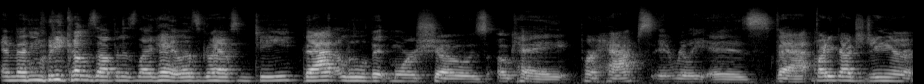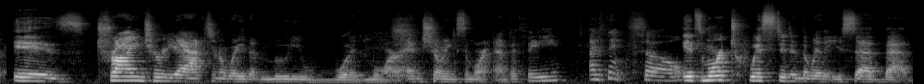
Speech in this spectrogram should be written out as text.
And then Moody comes up and is like, "Hey, let's go have some tea." That a little bit more shows, okay, perhaps it really is that Barty Crouch Jr. is trying to react in a way that Moody would more and showing some more empathy. I think so. It's more twisted in the way that you said that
